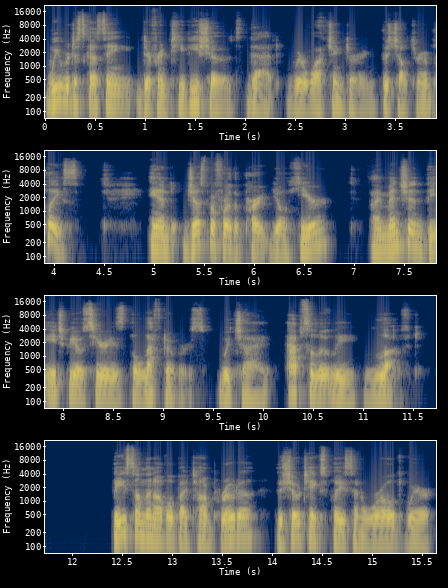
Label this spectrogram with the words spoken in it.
we were discussing different TV shows that we're watching during the shelter in place. And just before the part you'll hear, I mentioned the HBO series The Leftovers, which I absolutely loved. Based on the novel by Tom Perrotta, the show takes place in a world where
